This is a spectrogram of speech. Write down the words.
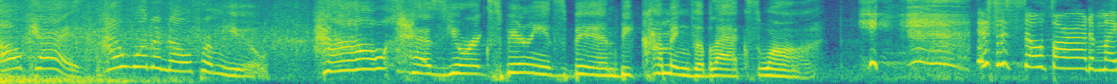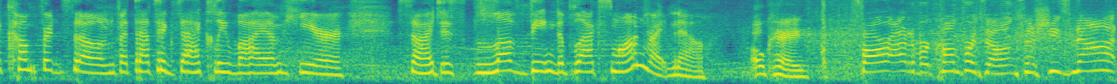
Okay, I want to know from you, how has your experience been becoming the Black Swan? This is so far out of my comfort zone, but that's exactly why I'm here. So I just love being the Black Swan right now. Okay, far out of her comfort zone, so she's not.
